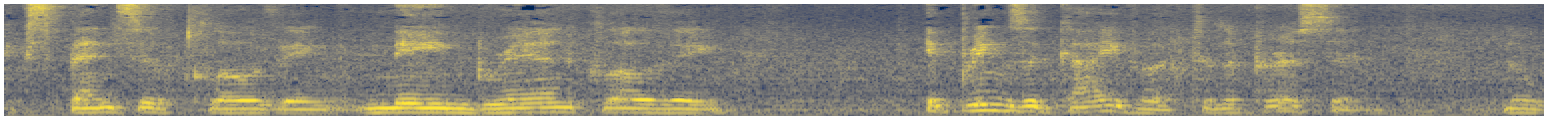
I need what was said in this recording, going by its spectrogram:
expensive clothing, name brand clothing. It brings a gaiva to the person. You know,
